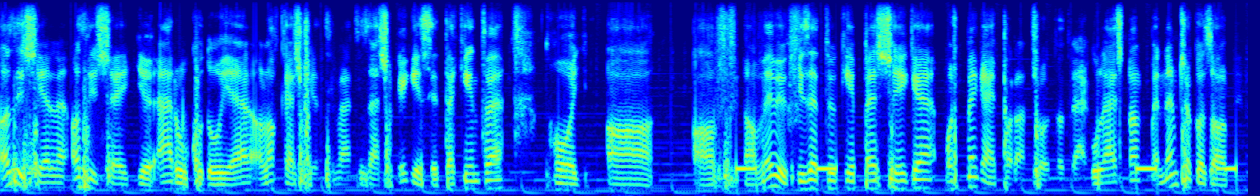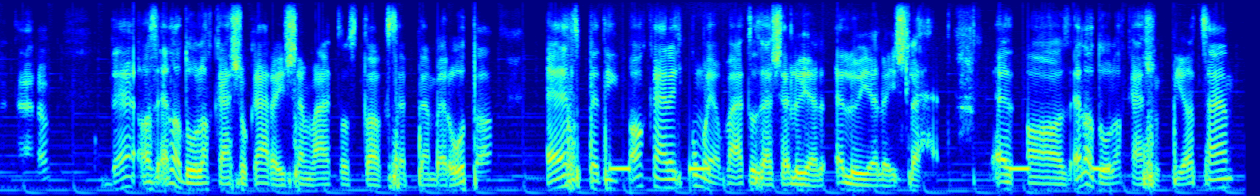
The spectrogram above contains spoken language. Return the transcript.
az is, jelen, az is egy árulkodójel a lakáspiaci változások egészét tekintve, hogy a, a, a vevők fizetőképessége most megáll a drágulásnak, mert nem csak az albérletárak, de az eladó lakások árai sem változtak szeptember óta, ez pedig akár egy komolyabb változás előjele, előjele is lehet. Ez, az eladó lakások piacán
